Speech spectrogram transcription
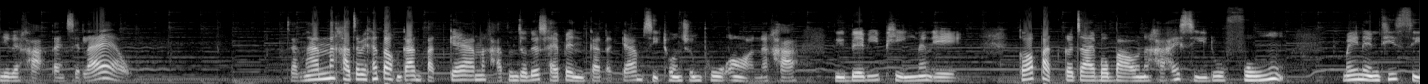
นี่เลยค่ะ แต่งเสร็จแล้ว จากนั้นนะคะจะเป็นขั้นตอนของการปัดแก้มนะคะตุนจะเลือกใช้เป็นการปัดแก้มสีโทนชมพูอ่อนนะคะ หรือ baby pink นั่นเอง ก็ปัดกระจายเบาๆนะคะ ให้สีดูฟุ้ง ไม่เน้นที่สี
